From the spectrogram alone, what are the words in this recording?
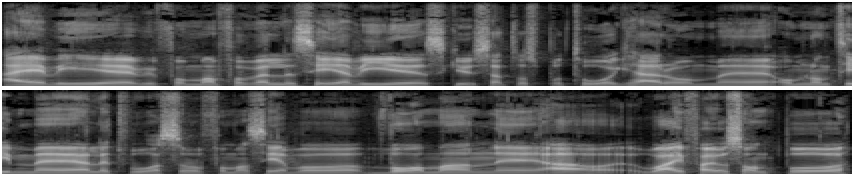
nej vi, vi får, man får väl se vi ska ju sätta oss på tåg här om, eh, om någon timme eller två så får man se vad, vad man, eh, ja, wifi och sånt på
